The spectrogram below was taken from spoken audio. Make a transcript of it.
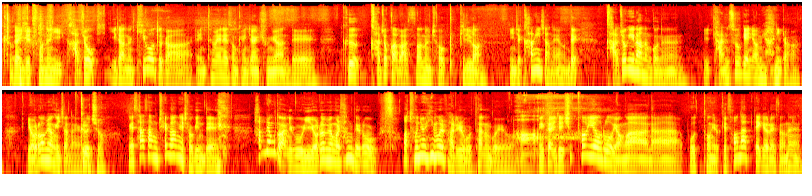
그러니까 이제 저는 이 가족이라는 키워드가 앤트맨에선 굉장히 중요한데 그 가족과 맞서는 저 빌런 이제 캉이잖아요. 근데 가족이라는 거는 이 단수 개념이 아니라 여러 명이잖아요. 그렇죠. 사상 최강의 적인데 한 명도 아니고 이 여러 명을 상대로 아, 전혀 힘을 발휘를 못하는 거예요. 아. 그러니까 이제 슈퍼히어로 영화나 보통 이렇게 선악 대결에서는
